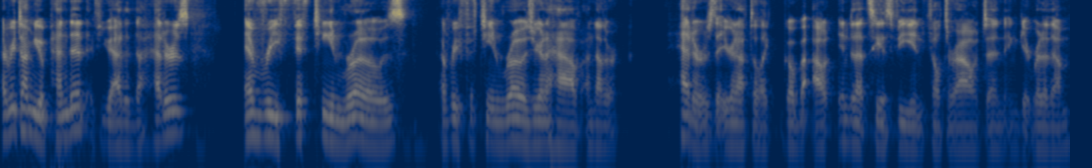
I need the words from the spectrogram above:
every time you append it, if you added the headers, every 15 rows, every 15 rows, you're going to have another headers that you're going to have to like go out into that CSV and filter out and, and get rid of them.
